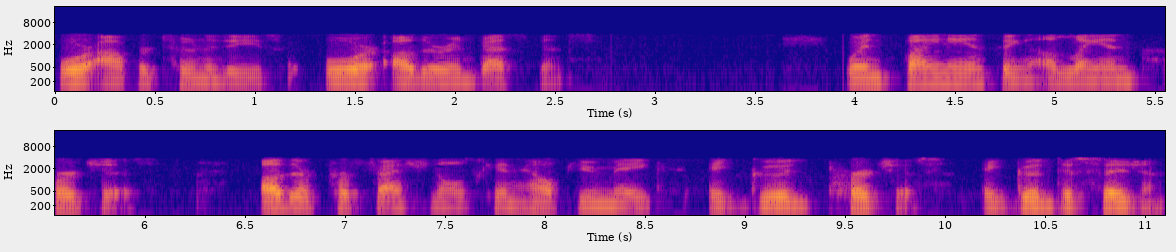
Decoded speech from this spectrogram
or opportunities or other investments. When financing a land purchase, other professionals can help you make a good purchase, a good decision.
